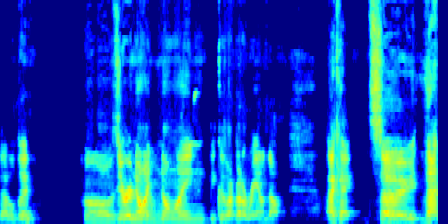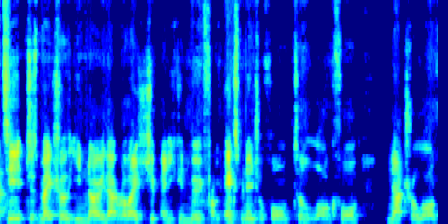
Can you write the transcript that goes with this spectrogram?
That'll do. Uh, 099 because I've got to round up. Okay, so that's it. Just make sure that you know that relationship and you can move from exponential form to log form, natural log.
